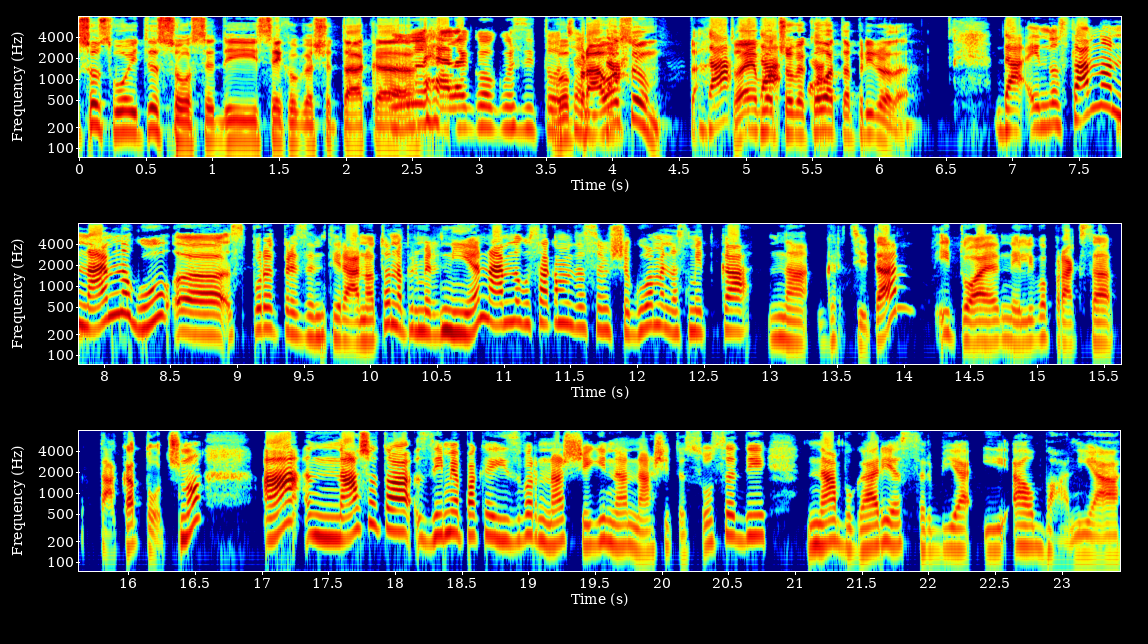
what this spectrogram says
Со своите соседи секогаш е така. Леле, колку си точен. Во право да. сум. Да, да, тоа е да, во човековата да. природа. Да, едноставно најмногу според презентираното, например ние најмногу сакаме да се шегуваме на сметка на грците, и тоа е нели во пракса така точно, а нашата земја пак е извор на шеги на нашите соседи на Бугарија, Србија и Албанија.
